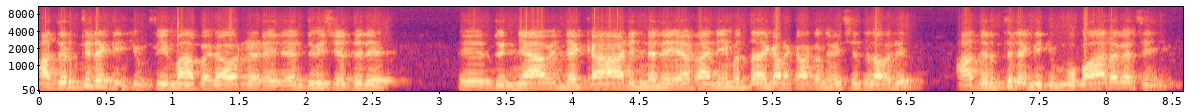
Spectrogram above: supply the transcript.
അതിർത്തി ലംഘിക്കും. ഫീമാബൻ അവരുടെ ഇടയിൽ. എന്ത് വിഷയത്തിൽ? ദുന്യാവിന്റെ കാഠിന്യതയെ ഖനീമത്തായി കണക്കാക്കുന്ന വിഷയത്തിൽ അവർ അതിർത്തി ലംഘിക്കും മുബാരക ചെയ്യും.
